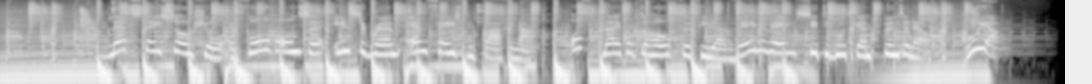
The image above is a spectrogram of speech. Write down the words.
Let's stay social en volg onze Instagram en Facebook pagina. Of blijf op de hoogte via www.citybootcamp.nl. Hoeja!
